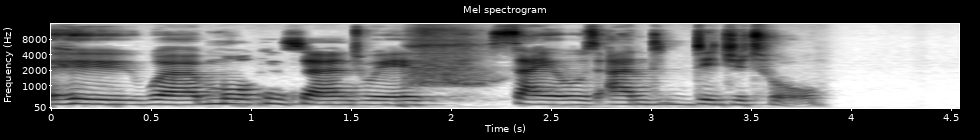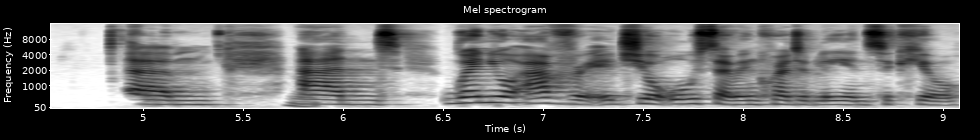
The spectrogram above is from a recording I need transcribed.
who were more concerned with sales and digital. Um, yeah. And when you're average, you're also incredibly insecure.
